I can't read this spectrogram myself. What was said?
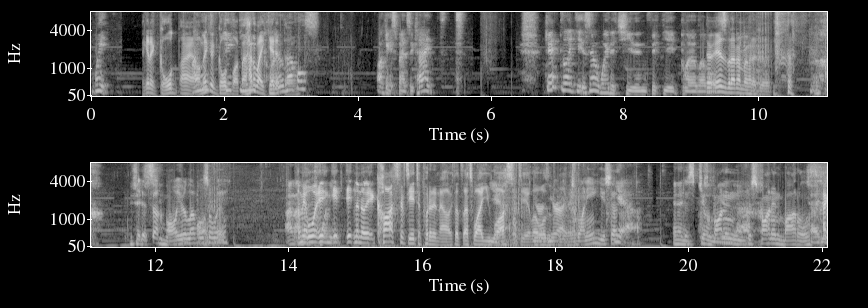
Wait. I get a gold. All right, I I'll make a gold block. But how do I get it player though? Levels? Okay, Spencer, can I? Get like, is there a way to cheat in 58 player levels? There is, but I don't remember how to do it. Ugh. Did it suck all your levels away? I'm, I I'm mean, well, it, it, it no no it costs 58 to put it in, Alex. That's that's why you Yeah. lost 58 You're, levels. you're at the at beginning. 20, you said? yeah, and then Just kill spawn in, uh, just spawn in bottles. I Actually,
